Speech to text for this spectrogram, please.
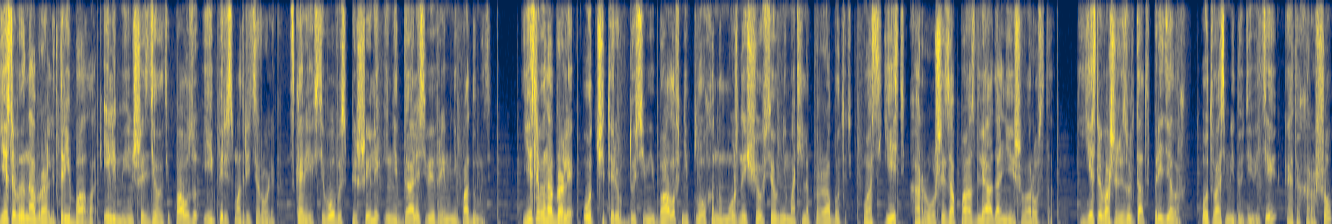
Если вы набрали 3 балла или меньше, сделайте паузу и пересмотрите ролик. Скорее всего, вы спешили и не дали себе времени подумать. Если вы набрали от 4 до 7 баллов, неплохо, но можно еще все внимательно проработать. У вас есть хороший запас для дальнейшего роста. Если ваш результат в пределах от 8 до 9, это хорошо,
